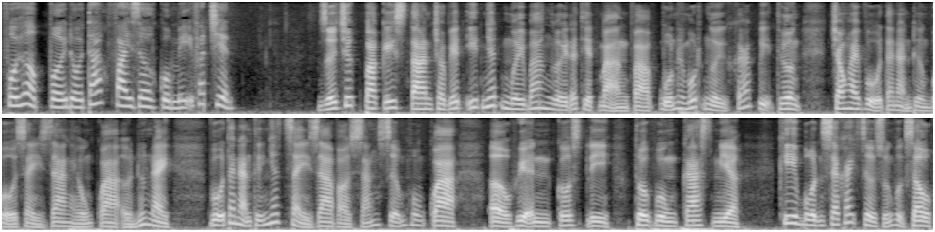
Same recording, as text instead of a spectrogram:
phối hợp với đối tác Pfizer của Mỹ phát triển. Giới chức Pakistan cho biết ít nhất 13 người đã thiệt mạng và 41 người khác bị thương trong hai vụ tai nạn đường bộ xảy ra ngày hôm qua ở nước này. Vụ tai nạn thứ nhất xảy ra vào sáng sớm hôm qua ở huyện Kosli thuộc vùng Kashmir khi bốn xe khách rơi xuống vực sâu.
